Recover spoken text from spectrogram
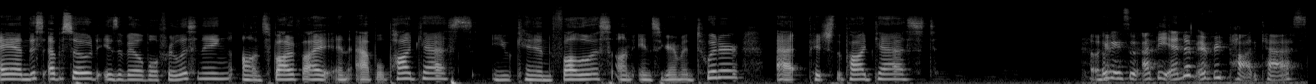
And this episode is available for listening on Spotify and Apple Podcasts. You can follow us on Instagram and Twitter at Pitch the Podcast. Okay, so at the end of every podcast,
